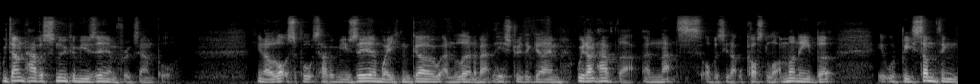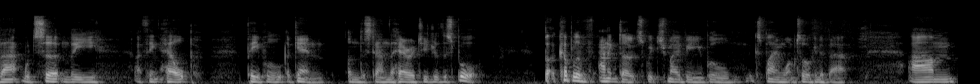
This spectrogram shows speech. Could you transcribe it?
We don't have a snooker museum, for example. You know, a lot of sports have a museum where you can go and learn about the history of the game. We don't have that, and that's obviously that would cost a lot of money, but it would be something that would certainly, I think, help people again understand the heritage of the sport. But a couple of anecdotes which maybe will explain what I'm talking about. Um,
